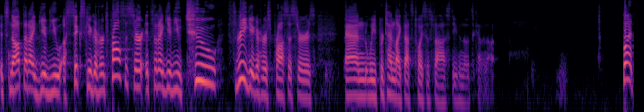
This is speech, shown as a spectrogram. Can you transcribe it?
it's not that I give you a 6 gigahertz processor. It's that I give you two 3 gigahertz processors, and we pretend like that's twice as fast, even though it's kind of not. But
